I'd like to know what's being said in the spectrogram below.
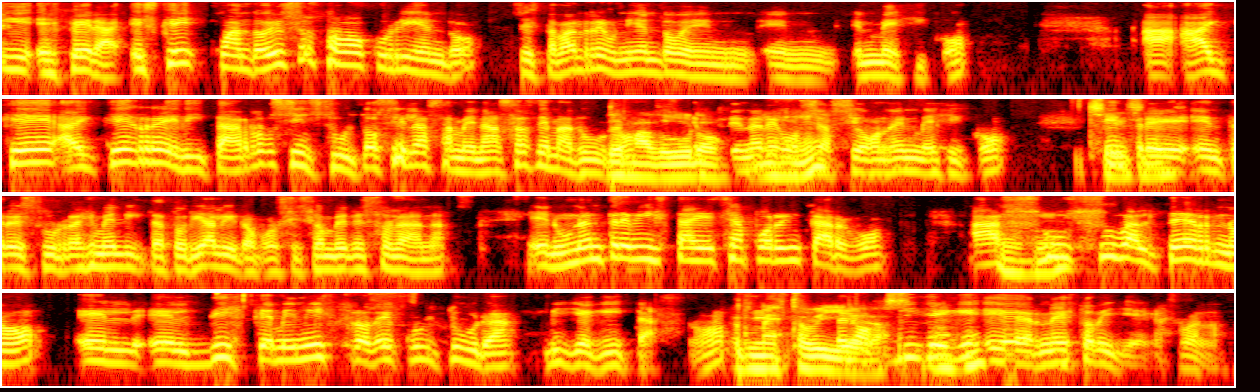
y espera, es que cuando eso estaba ocurriendo, se estaban reuniendo en, en, México, hay que, hay que reeditar los insultos y las amenazas de Maduro. De Maduro. En la negociación en México entre, entre su régimen dictatorial y la oposición venezolana. En una entrevista hecha por encargo a su subalterno, el, el disque ministro de Cultura, Villeguitas, ¿no? Ernesto Villegas. Ernesto Villegas, bueno.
